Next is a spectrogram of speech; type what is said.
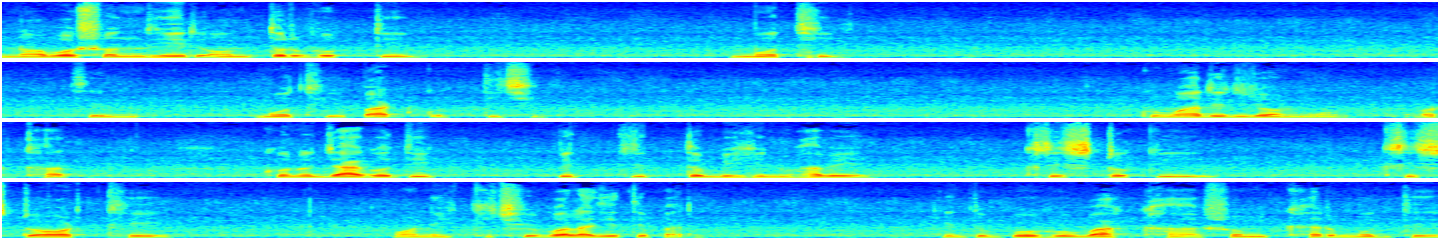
নবসন্ধির অন্তর্ভুক্তি মথি। সে মথি পাঠ করতেছি। কুমারীর জন্ম, অর্থাৎ কোনো জাগতিক পিতৃত্ববিহীনভাবে খ্রিস্ট কি? খ্রিস্ট অর্থে অনেক কিছু বলা যেতে পারে। কিন্তু বহু ব্যাখ্যা সমীক্ষার মধ্যে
